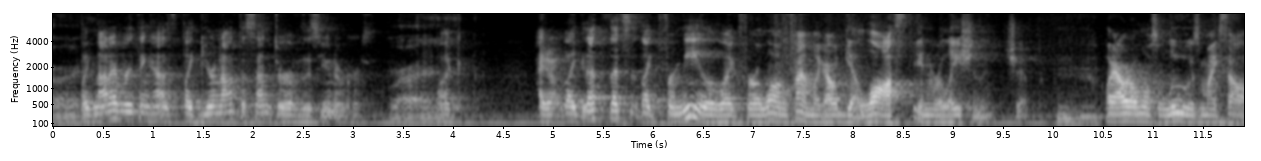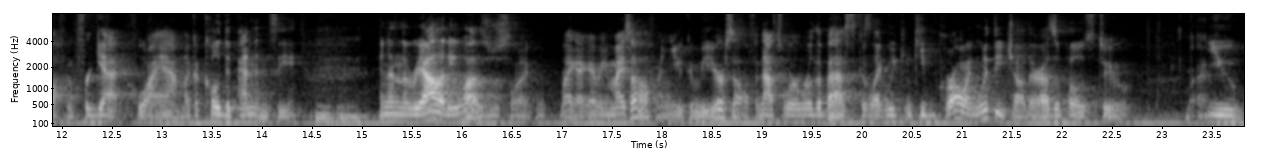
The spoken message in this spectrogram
right, Like not everything has like you're not the center of this universe. right. Like I don't like that's that's like for me like for a long time like I would get lost in relationship. Mm-hmm. Like I would almost lose myself and forget who I am, like a codependency. Mm-hmm. And then the reality was just like like I can be myself and you can be yourself, and that's where we're the best because like we can keep growing with each other as opposed to Right. you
